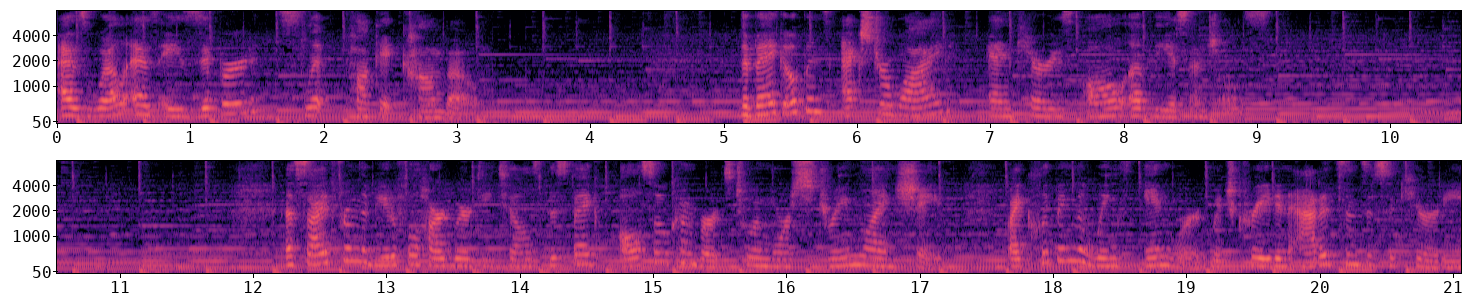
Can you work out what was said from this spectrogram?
as well as a zippered slip pocket combo. The bag opens extra wide and carries all of the essentials. Aside from the beautiful hardware details, this bag also converts to a more streamlined shape by clipping the wings inward, which create an added sense of security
